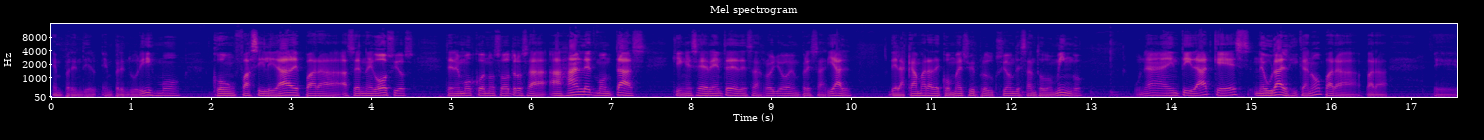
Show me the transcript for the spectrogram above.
emprendurismo, con facilidades para hacer negocios. Tenemos con nosotros a, a Hanlet Montaz, quien es gerente de desarrollo empresarial de la Cámara de Comercio y Producción de Santo Domingo, una entidad que es neurálgica, ¿no? Para, para, eh,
